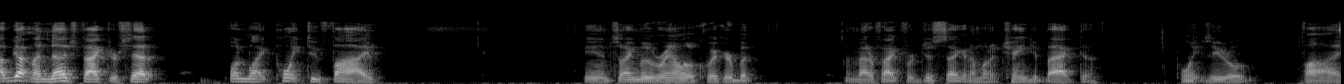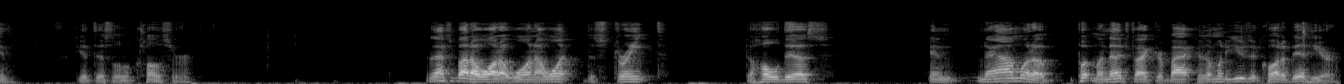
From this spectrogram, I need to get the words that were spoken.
I've got my nudge factor set on like 0.25, and so I can move around a little quicker, but matter of fact, for just a second, I'm going to change it back to 0.05 get this a little closer. And that's about what I want. I want the strength to hold this. And now I'm going to put my nudge factor back because I'm going to use it quite a bit here.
